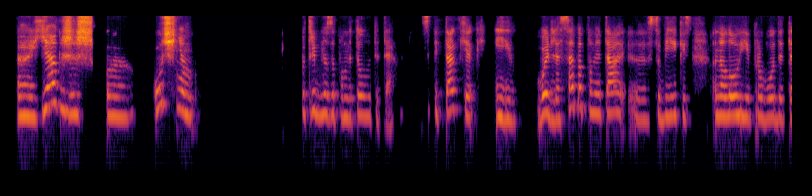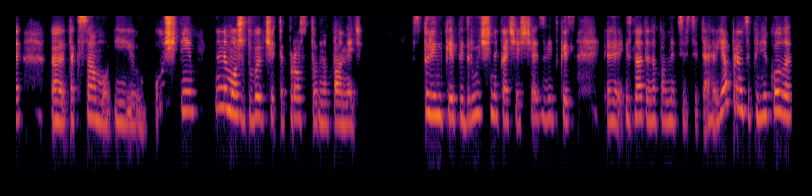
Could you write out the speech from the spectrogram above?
Е, Як же ж е, учням потрібно запам'ятовувати техніку? Це так, як і ви для себе пам'ятаєте собі якісь аналогії проводите, е, так само і учні не можуть вивчити просто на пам'ять сторінки підручника чи ще звідкись е, і знати на пам'ять ці теги. Я, в принципі, ніколи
